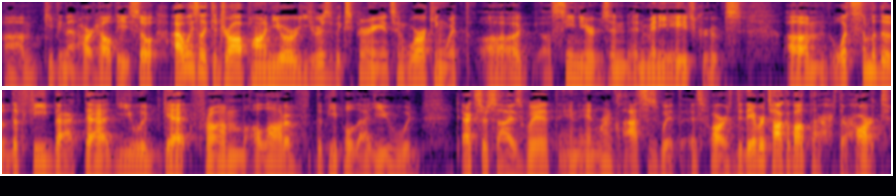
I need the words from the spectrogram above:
um, keeping that heart healthy. So I always like to draw upon your years of experience in working with uh, seniors and, and many age groups. Um, what's some of the, the feedback that you would get from a lot of the people that you would exercise with and, and run classes with as far as did they ever talk about their, their heart?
